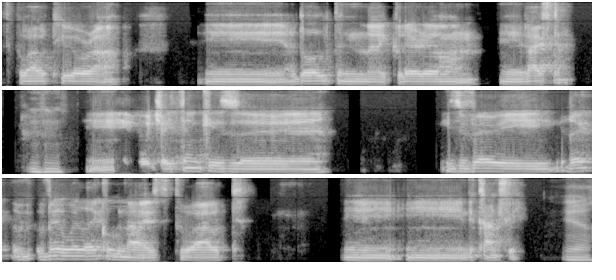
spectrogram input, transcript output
throughout your uh, uh, adult and like later on uh, lifetime, mm-hmm. uh, which I think is uh, is very rec- very well recognized throughout uh, the country. Yeah.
